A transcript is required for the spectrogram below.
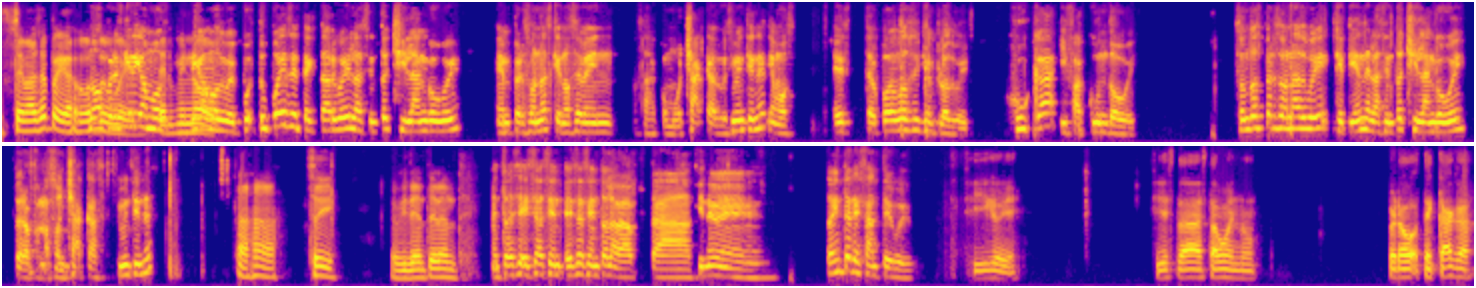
se me hace pegajoso, No, pero es güey. que digamos, Termino- digamos, güey, tú puedes detectar, güey, el acento chilango, güey, en personas que no se ven, o sea, como chacas, güey, ¿sí me entiendes? Digamos, es- te pongo dos ejemplos, güey. Juca y Facundo, güey. Son dos personas, güey, que tienen el acento chilango, güey, pero pues no son chacas, ¿sí me entiendes? Ajá, sí, evidentemente. Entonces ese acento, ese acento la verdad, está, tiene, está interesante, güey. Sí, güey. Sí, está, está bueno. Pero te caga.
